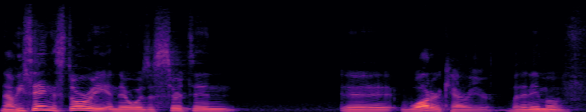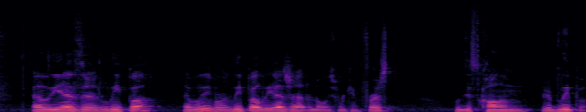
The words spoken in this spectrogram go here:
Now he's saying the story, and there was a certain uh, water carrier by the name of Eliezer Lipa, I believe, or Lipa Eliezer. I don't know which one came first. We'll just call him Reb Lipa.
